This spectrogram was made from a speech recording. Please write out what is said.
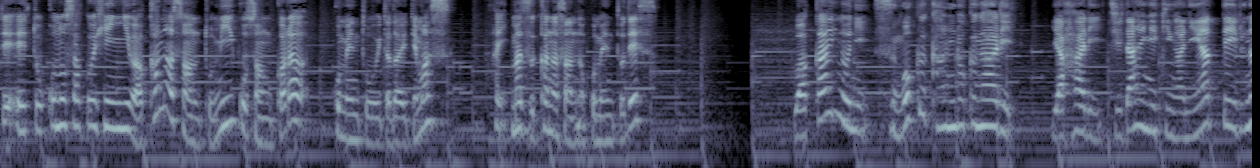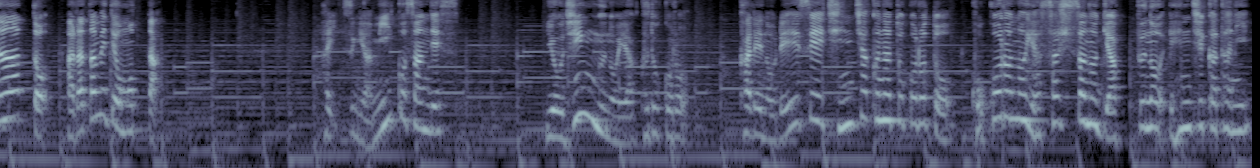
で、えっ、と、この作品には、かなさんとみーこさんからコメントをいいてます。はい、まず、かなさんのコメントです。若いのにすごく貫禄があり、やはり時代劇が似合っているなぁと改めて思った。はい、次はみーこさんです。ヨジングの役どころ。彼の冷静沈着なところと心の優しさのギャップの演じ方に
